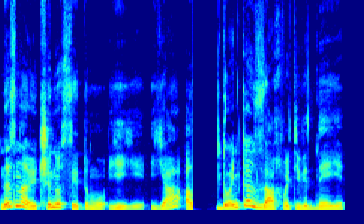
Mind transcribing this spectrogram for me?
Не знаю, чи носитиму її я, але донька в захваті від неї.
